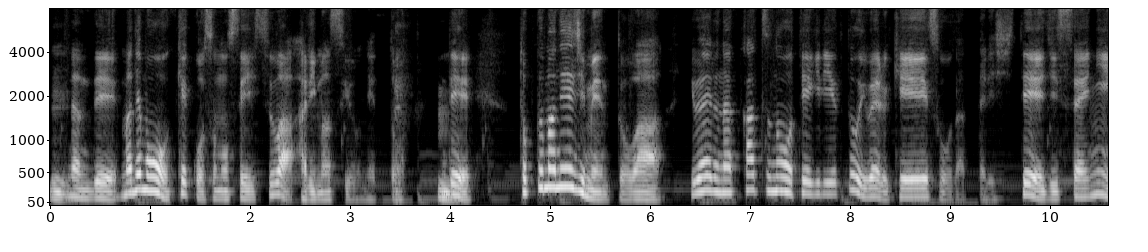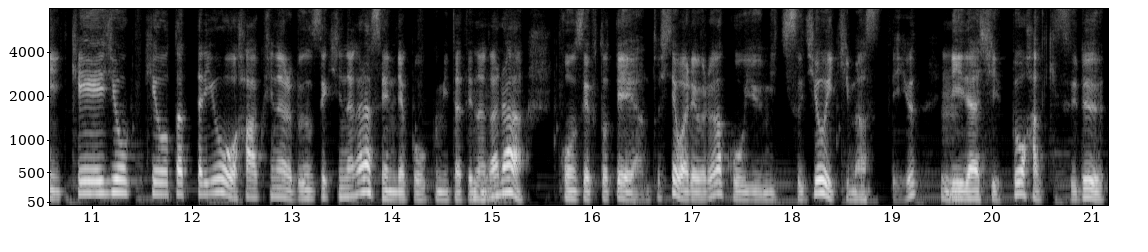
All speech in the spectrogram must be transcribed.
うん。なんで、まあでも結構その性質はありますよねと。うん。で、トップマネージメントは、いわゆる中津の定義で言うと、いわゆる経営層だったりして、実際に経営状況だったりを把握しながら分析しながら戦略を組み立てながら、コンセプト提案として我々はこういう道筋を行きますっていううん。リーダーシップを発揮する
